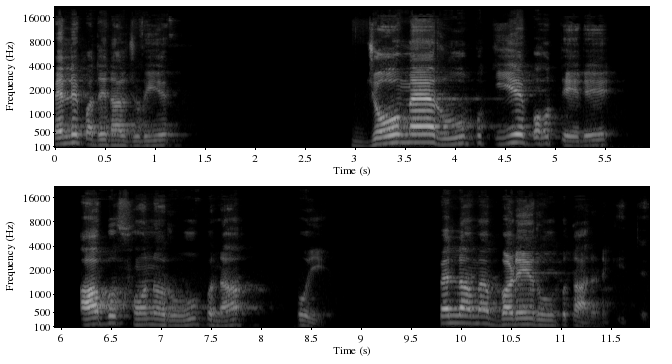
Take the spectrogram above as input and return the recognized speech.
ਪਹਿਲੇ ਪਦੇ ਨਾਲ ਜੁੜੀਏ। ਜੋ ਮੈਂ ਰੂਪ ਕੀਏ ਬਹੁ ਤੇਰੇ, ਅਬ ਫੁਨ ਰੂਪ ਨਾ ਹੋਈ। ਪਹਿਲਾਂ ਮੈਂ ਬੜੇ ਰੂਪ ਧਾਰਨ ਕੀਤੇ।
